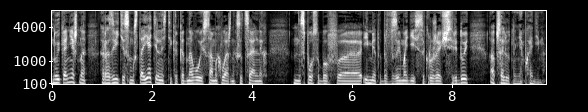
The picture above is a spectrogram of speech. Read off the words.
Ну и, конечно, развитие самостоятельности как одного из самых важных социальных способов и методов взаимодействия с окружающей средой абсолютно необходимо.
